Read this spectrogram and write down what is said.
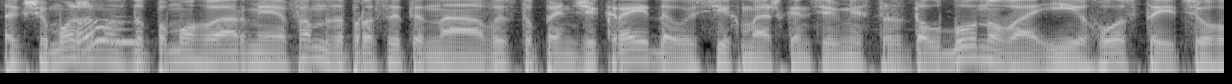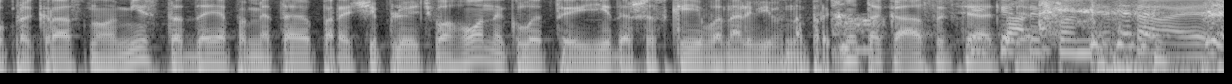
Так що можемо О. з допомогою армії ФМ запросити на виступ Енджі Крейда усіх мешканців міста Здолбунова і гостей цього прекрасного міста, де я пам'ятаю, перечіплюють вагони, коли ти їдеш із Києва на Львів, наприклад. Ну така асоціація. ти пам'ятаєш?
